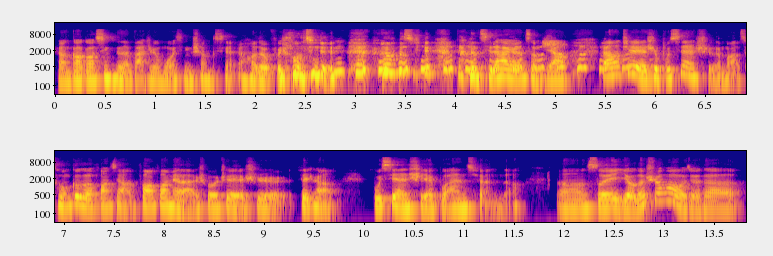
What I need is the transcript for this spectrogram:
然后高高兴兴的把这个模型上线，然后就不用去 不用去让其他人怎么样。然后这也是不现实的嘛，从各个方向方方面来说，这也是非常不现实也不安全的。嗯，所以有的时候我觉得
